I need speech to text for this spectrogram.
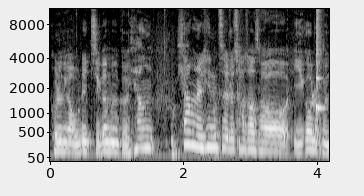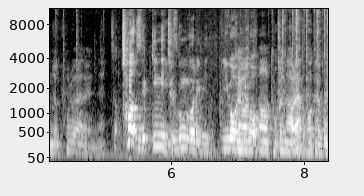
그러니까 우리 지금은 그 향 향을 힌트를 찾아서 이거를 먼저 풀어야겠네. 첫 느낌이 두근거립니다. 이거 이거. 어 두근거려? 오케이 오케이.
